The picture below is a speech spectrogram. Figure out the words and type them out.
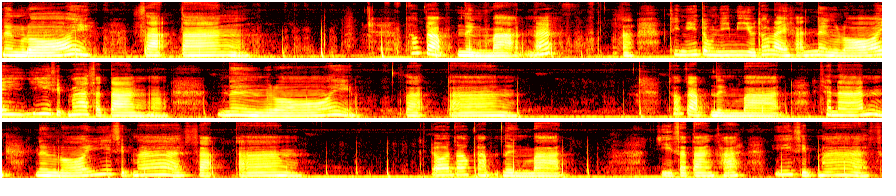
หนึ่งร้อยสตังค์เท่ากับหนึ่งบาทนะทีนี้ตรงนี้มีอยู่เท่าไหร่คะหนึ่งร้อยยี่สิบห้าสตางค์อะหนึ่งร้อยสตังค์เท่ากับหนึ่งบาท ฉะนั้น หนึ่งร้อยยี่สิบห้าสตางค์ก็เท่ากับหนึ่งบาท กี่สตางค์คะยี่สิบห้าส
